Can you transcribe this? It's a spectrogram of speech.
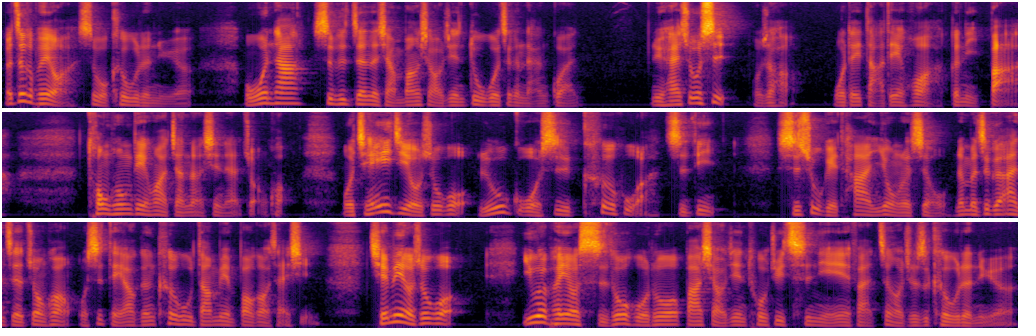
而这个朋友啊，是我客户的女儿。我问他是不是真的想帮小健度过这个难关？女孩说是。我说好，我得打电话跟你爸。通通电话讲讲现在的状况。我前一集有说过，如果是客户啊指定时数给他人用的时候，那么这个案子的状况，我是得要跟客户当面报告才行。前面有说过，一位朋友死拖活拖把小健拖去吃年夜饭，正好就是客户的女儿。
